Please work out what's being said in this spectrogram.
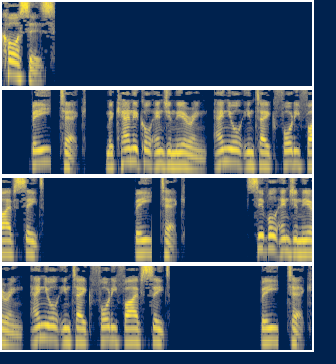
Courses. B. Tech. Mechanical Engineering, annual intake 45 seats. B. Tech. Civil Engineering, annual intake 45 seats B. Tech.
